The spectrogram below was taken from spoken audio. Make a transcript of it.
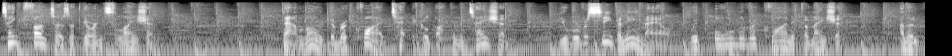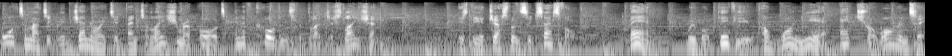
Take photos of your installation. Download the required technical documentation. You will receive an email with all the required information and an automatically generated ventilation report in accordance with legislation. Is the adjustment successful? Then we will give you a one-year extra warranty.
